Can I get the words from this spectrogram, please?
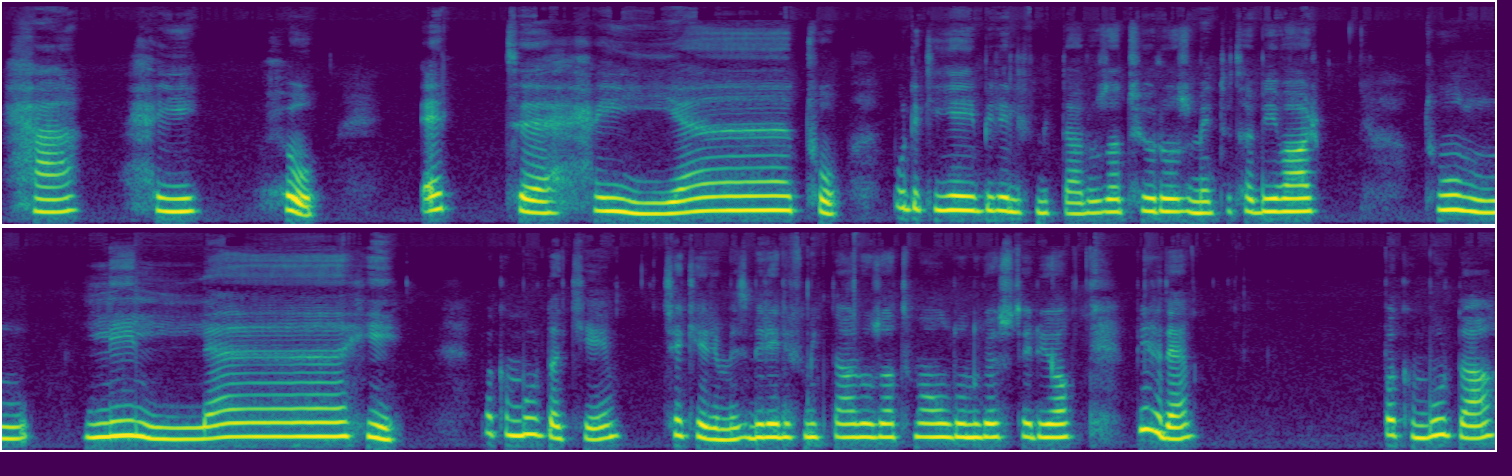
Ha, hi, hu. Ettehiyyatu. Buradaki y'yi bir elif miktarı uzatıyoruz. Metri tabi var. Tul lillahi. Bakın buradaki çekerimiz bir elif miktarı uzatma olduğunu gösteriyor. Bir de bakın burada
